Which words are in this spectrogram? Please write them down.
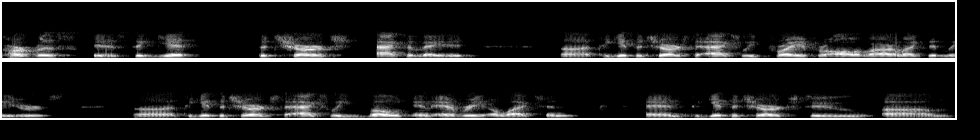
purpose is to get the church activated, uh, to get the church to actually pray for all of our elected leaders, uh, to get the church to actually vote in every election, and to get the church to um,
